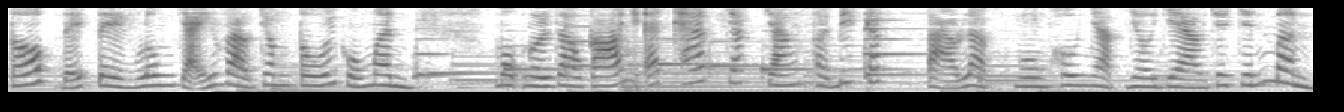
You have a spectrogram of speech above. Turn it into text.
tốt để tiền luôn chảy vào trong túi của mình. Một người giàu có như Eckhart chắc chắn phải biết cách tạo lập nguồn thu nhập dồi dào cho chính mình.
